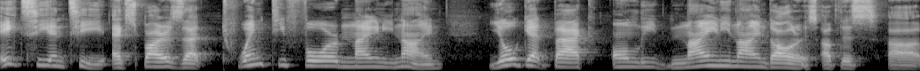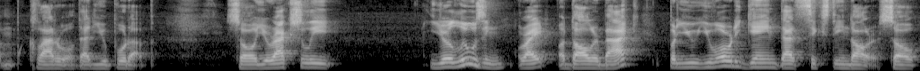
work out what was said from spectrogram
AT&T expires at 24.99, you'll get back only $99 of this um, collateral that you put up. So you're actually you're losing, right? A dollar back, but you you already gained that $16. So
